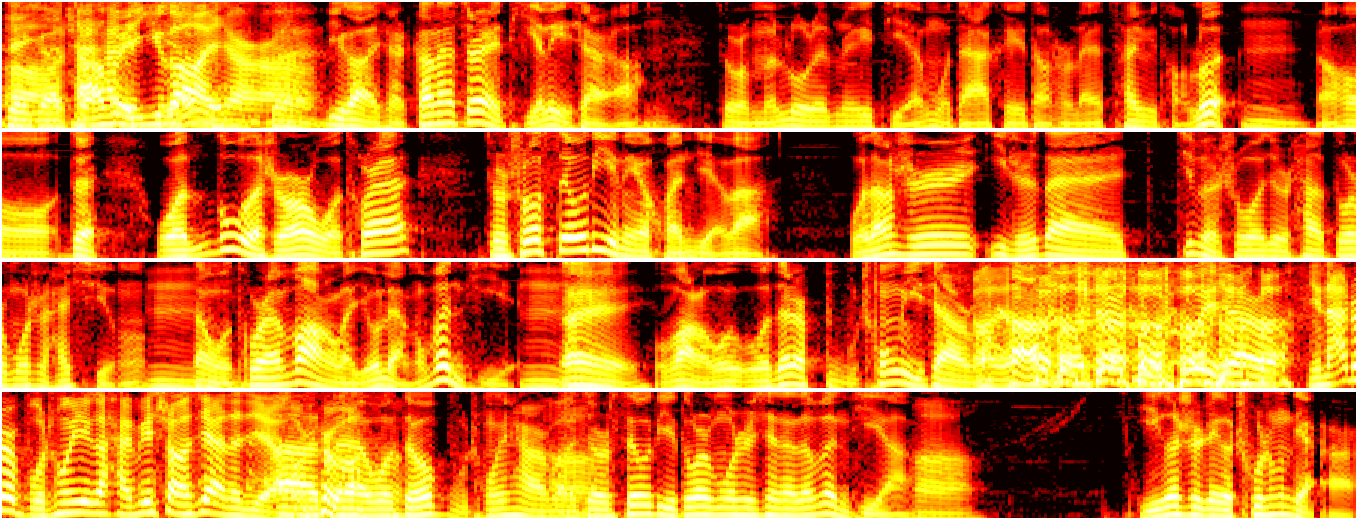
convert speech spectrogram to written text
这啊个茶会节目告一下啊。预告一下。刚才虽然也提了一下啊嗯，就是我们录了这么一个节目，大家可以到时候来参与讨论。嗯然后对我录的时候，我突然就是说 COD 那个环节吧，我当时一直在基本说就是它的多人模式还行，嗯但我突然忘了有两个问题，嗯，哎，我忘了，我我在这儿补充一下吧，我这儿补充一下吧。你拿这儿补充一个还没上线的节啊，目是吧？对我对我补充一下吧，啊就是 COD 多人模式现在的问题啊，啊，一个是这个出生点儿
